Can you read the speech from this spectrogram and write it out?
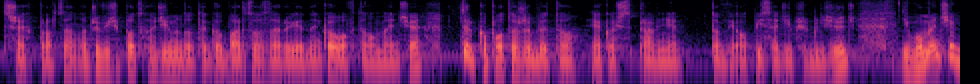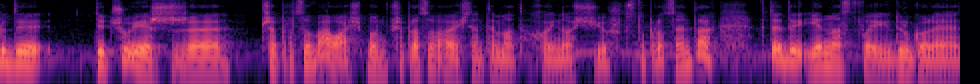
3%. Oczywiście podchodzimy do tego bardzo zero-jedynkowo w tym momencie, tylko po to, żeby to jakoś sprawnie Tobie opisać i przybliżyć. I w momencie, gdy Ty czujesz, że przepracowałaś bądź przepracowałeś ten temat hojności już w 100%, wtedy jedna z Twoich drugole,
